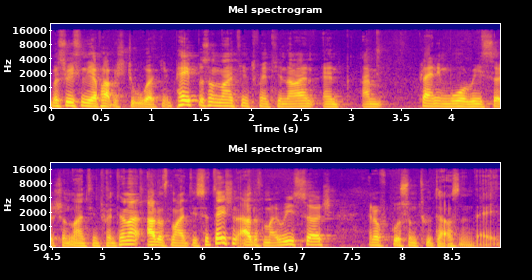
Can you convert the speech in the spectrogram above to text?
Most recently, I published two working papers on 1929, and I'm planning more research on 1929 out of my dissertation, out of my research, and of course on 2008.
